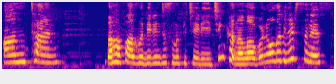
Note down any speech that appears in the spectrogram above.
Anten. Daha fazla birinci sınıf içeriği için kanala abone olabilirsiniz.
